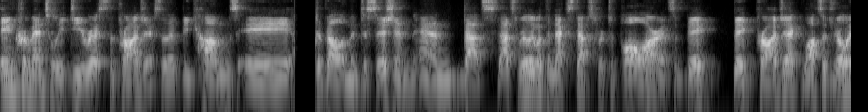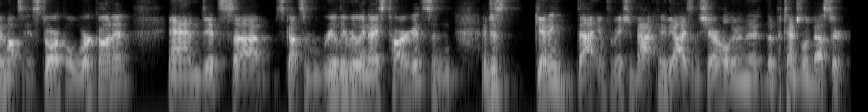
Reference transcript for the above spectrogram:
incrementally de-risk the project so that it becomes a development decision. And that's that's really what the next steps for Tepal are. It's a big, big project, lots of drilling, lots of historical work on it. And it's uh, it's got some really, really nice targets and, and just getting that information back into the eyes of the shareholder and the, the potential investor.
